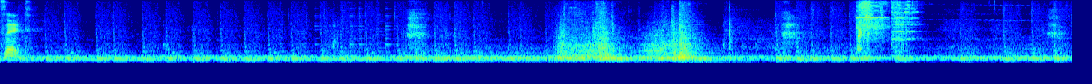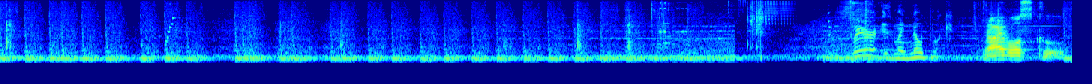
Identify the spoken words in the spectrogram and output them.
That's it. Where is my notebook? Rival schools.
